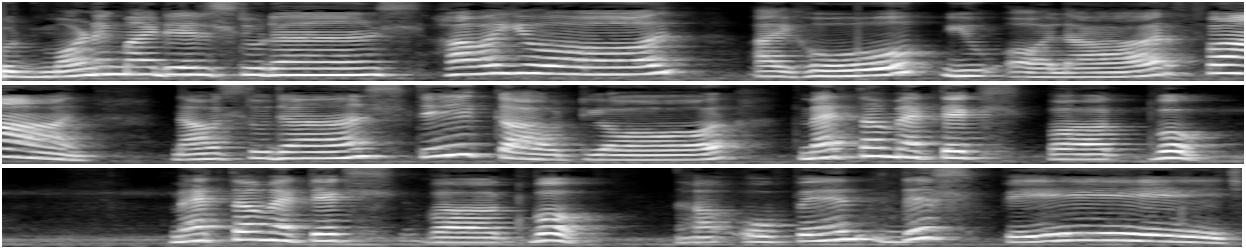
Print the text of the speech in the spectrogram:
Good morning, my dear students. How are you all? I hope you all are fine. Now, students, take out your mathematics workbook. Mathematics workbook. Now, open this page.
